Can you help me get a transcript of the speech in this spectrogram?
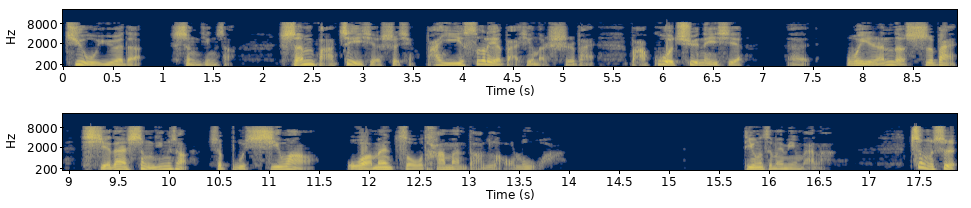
旧约的圣经上，神把这些事情，把以色列百姓的失败，把过去那些呃伟人的失败写在圣经上，是不希望我们走他们的老路啊。弟兄姊妹明白了，正是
